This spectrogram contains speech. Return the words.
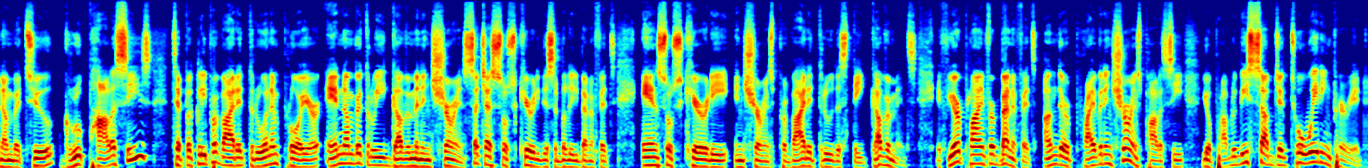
Number two, group policies, typically provided through an employer. And number three, government insurance, such as Social Security disability benefits and Social Security insurance provided through the state governments. If you're applying for benefits under a private insurance policy, you'll probably be subject to a waiting period,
